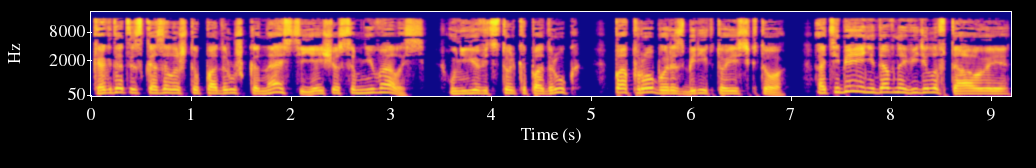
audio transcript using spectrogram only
«Когда ты сказала, что подружка Насти, я еще сомневалась. У нее ведь столько подруг. Попробуй разбери, кто есть кто. А тебя я недавно видела в Тауэре».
